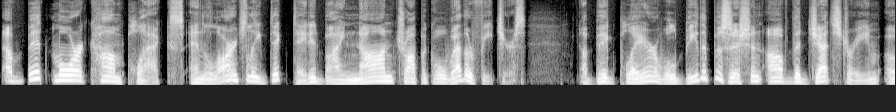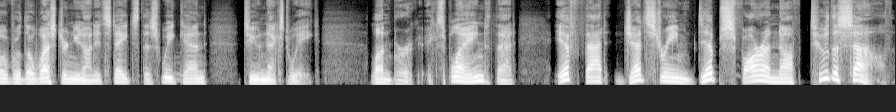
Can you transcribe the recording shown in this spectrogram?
a bit more complex and largely dictated by non tropical weather features. A big player will be the position of the jet stream over the western United States this weekend to next week. Lundberg explained that if that jet stream dips far enough to the south,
